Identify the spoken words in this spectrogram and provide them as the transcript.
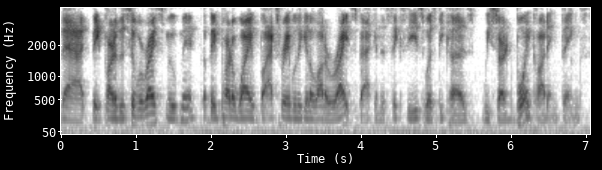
that big part of the civil rights movement, a big part of why blacks were able to get a lot of rights back in the 60s was because we started boycotting things.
